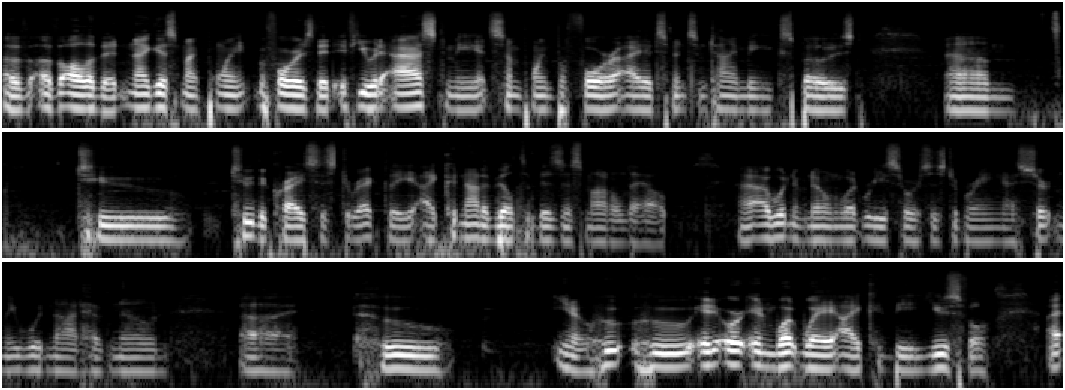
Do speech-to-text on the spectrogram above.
of of all of it. And I guess my point before is that if you had asked me at some point before I had spent some time being exposed um, to to the crisis directly, I could not have built a business model to help. I wouldn't have known what resources to bring. I certainly would not have known uh, who, you know, who who it, or in what way I could be useful. I,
